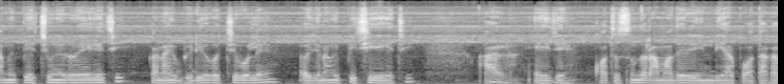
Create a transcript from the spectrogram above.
আমি পেছনে রয়ে গেছি, কারণ আমি ভিডিও করছি বলে ওই জন্য আমি পিছিয়ে গেছি। আর এই যে, কত সুন্দর আমাদের ইন্ডিয়ার পতাকা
